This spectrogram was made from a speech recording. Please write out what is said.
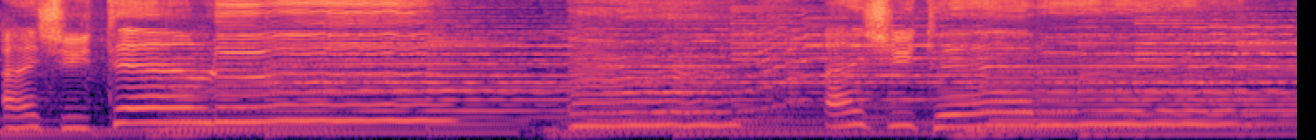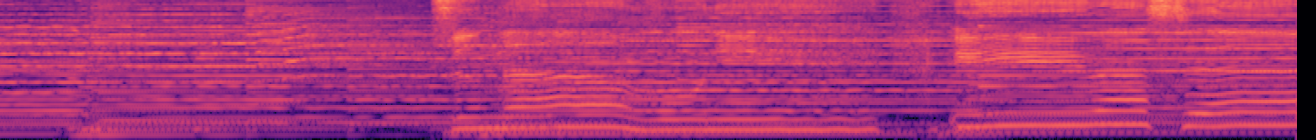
愛してる、うん、愛してる。素直に言わせる。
